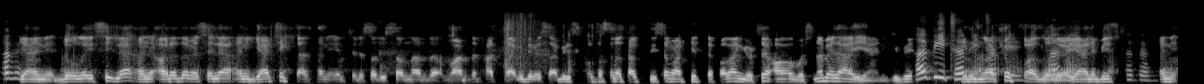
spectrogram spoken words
Tabii. Yani dolayısıyla hani arada mesela hani gerçekten hani enteresan insanlar da vardır. Hatta bir de mesela birisi kafasına taktıysa markette falan görse al başına belayı yani gibi tabii, tabii, durumlar tabii, çok fazla tabii, oluyor. Yani biz tabii. hani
